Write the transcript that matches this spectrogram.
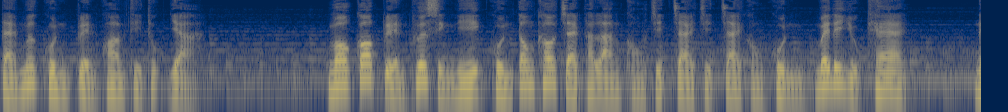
แต่เมื่อคุณเปลี่ยนความถี่ทุกอย่าง งอก็เปลี่ยนเพื่อสิ่งนี้คุณต้องเข้าใจพลังของจิตใจจิตใจของคุณไม่ได้อยู่แค่ ใน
